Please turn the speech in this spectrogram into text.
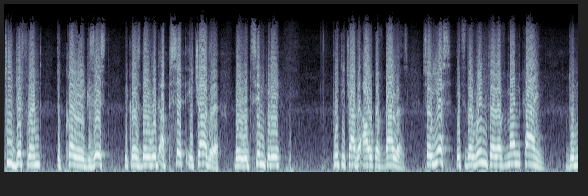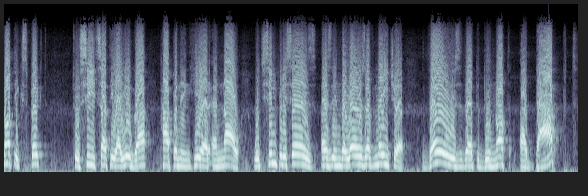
too different to coexist because they would upset each other. They would simply put each other out of balance. So, yes, it's the winter of mankind. Do not expect to see Satya Yuga happening here and now, which simply says, as in the laws of nature, those that do not adapt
